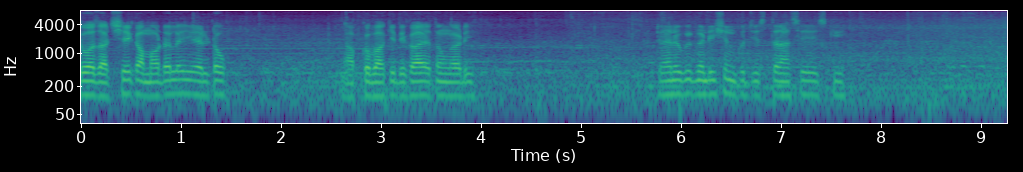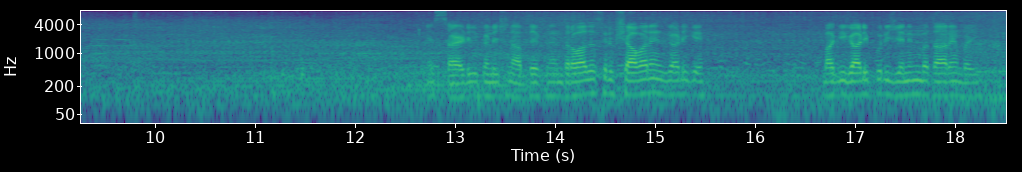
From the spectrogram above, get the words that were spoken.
2006 का मॉडल है ये एल्टो आपको बाकी दिखा देता हूँ गाड़ी। टायरों की कंडीशन कुछ इस तरह से इसकी। इस साइड की कंडीशन आप देख रहे हैं। दरवाजे सिर्फ़ शावर हैं इस गाड़ी के। बाकी गाड़ी पूरी जेन्यन बता रहे हैं भाई।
